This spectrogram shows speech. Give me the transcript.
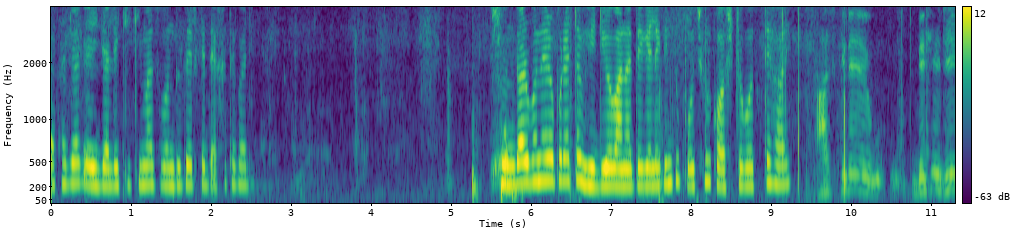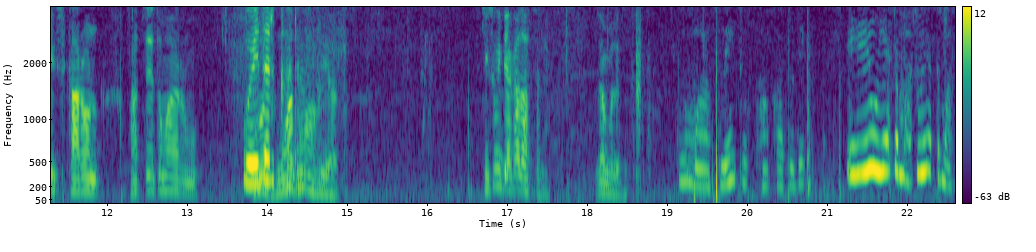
দেখা যাক এই জালে কি কি মাছ বন্ধুদেরকে দেখাতে পারি। সুন্দরবনের ওপর একটা ভিডিও বানাতে গেলে কিন্তু প্রচুর কষ্ট করতে হয়। আজকের বেশি রিস্ক কারণ হচ্ছে তোমার ওয়েদার খারাপ। হয়ে কিছুই দেখা যাচ্ছে না জঙ্গলের ভিতরে। কোনো মাছ নেই তো ফাঁকা তো দেখ। এই ওই একটা মাছ ওই একটা মাছ।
